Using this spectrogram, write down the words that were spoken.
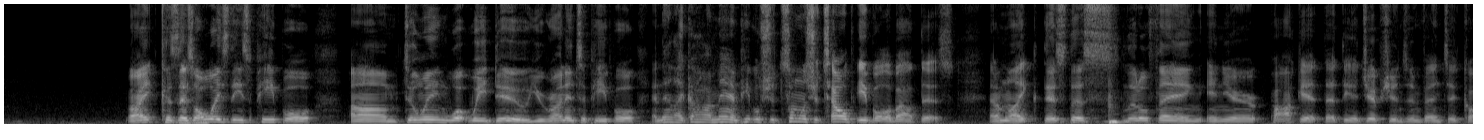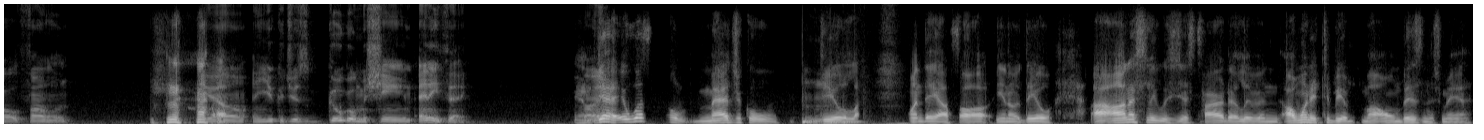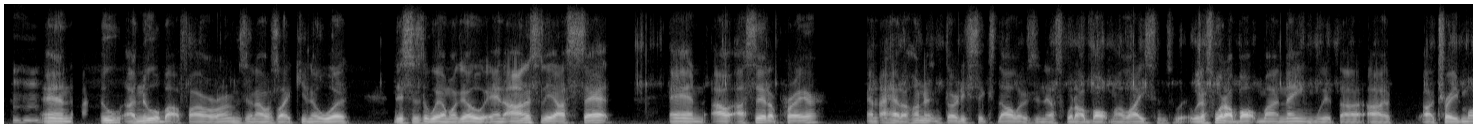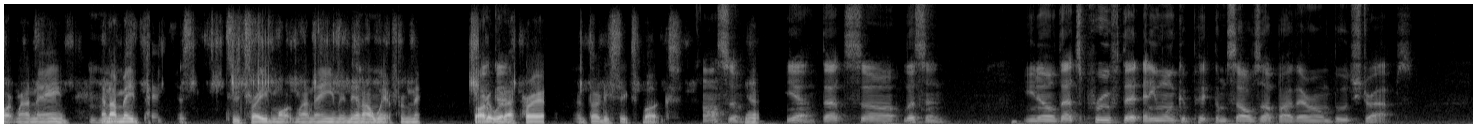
right because there's Mhm. always these people um, doing what we do you run into people and they're like oh man people should someone should tell people about this and i'm like there's this little thing in your pocket that the egyptians invented called phone you know and you could just google machine anything Yeah. right? yeah, it wasn't no magical Mhm. deal like one day I saw, you know, deal. I honestly was just tired of living. I wanted to be a, my own businessman, Mhm. and I knew I knew about firearms, and I was like, you know what, this is the way I'm gonna go. And honestly, I sat and I, I said a prayer, and I had 136 dollars, and that's what I bought my license with. That's what I bought my name with. I I, I trademarked my name, and I Mhm. made payments to trademark my name, and then I Mhm. went from there. Started with a prayer and 36 bucks. Awesome. Yeah. Yeah, that's uh listen. You know, that's proof that anyone could pick themselves up by their own bootstraps.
